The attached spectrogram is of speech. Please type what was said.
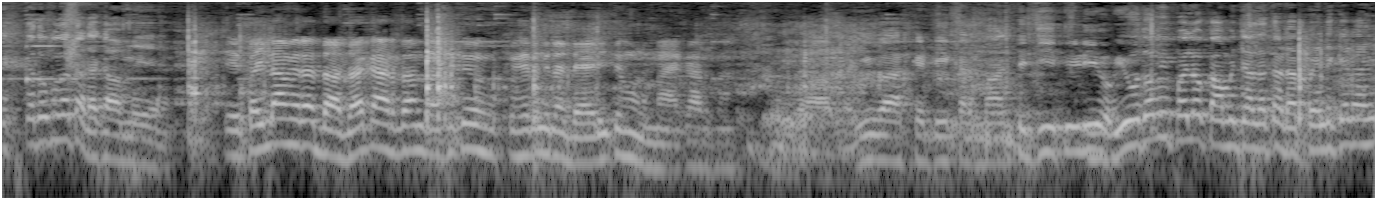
ਇਹ ਕਦੋਂ ਕਦਾ ਤੁਹਾਡਾ ਕੰਮ ਇਹ ਹੈ ਇਹ ਪਹਿਲਾਂ ਮੇਰਾ ਦਾਦਾ ਕਰਦਾ ਹੁੰਦਾ ਸੀ ਤੇ ਫਿਰ ਮੇਰਾ ਡੈਡੀ ਤੇ ਹੁਣ ਮੈਂ ਕਰਦਾ। ਵਾਹ ਭਾਈ ਵਾਹ ਕਿੱਡੀ ਕਰਮਾਂ ਤੀਜੀ ਪੀੜੀ ਹੋ ਗਈ। ਉਦੋਂ ਵੀ ਪਹਿਲਾਂ ਕੰਮ ਚੱਲਦਾ ਤੁਹਾਡਾ। ਪਿੰਡ ਕਿਹੜਾ ਸੀ?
